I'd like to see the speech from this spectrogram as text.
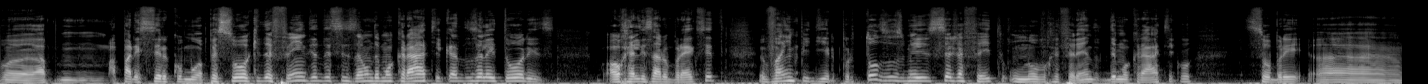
uh, aparecer como a pessoa que defende a decisão democrática dos eleitores ao realizar o Brexit, vai impedir por todos os meios que seja feito um novo referendo democrático sobre a,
